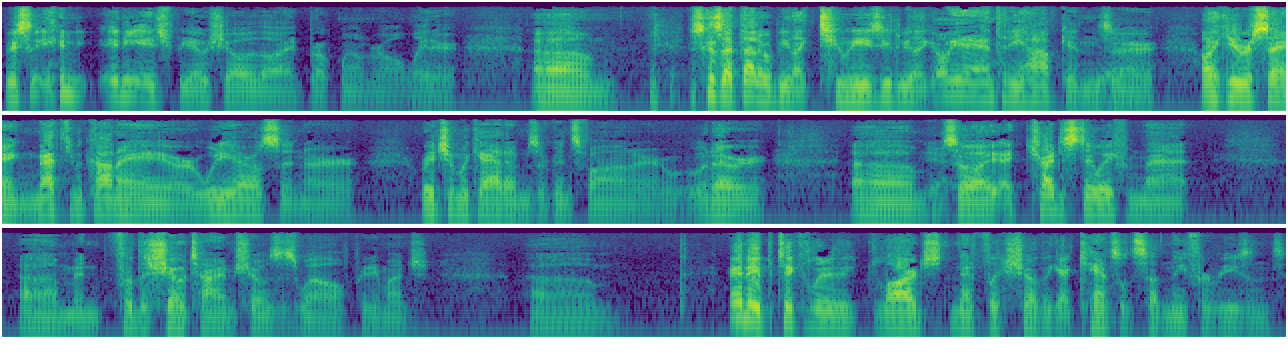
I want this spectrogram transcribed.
basically any, any HBO show. Though I broke my own rule later, um, just because I thought it would be like too easy to be like, oh yeah, Anthony Hopkins, Yeah. or like you were saying, Matthew McConaughey, or Woody Harrelson, or Rachel McAdams, or Vince Vaughn, or whatever. Um, Yeah. So I, I tried to stay away from that, um, and for the Showtime shows as well, pretty much. Um, and a particularly large Netflix show that got canceled suddenly for reasons.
